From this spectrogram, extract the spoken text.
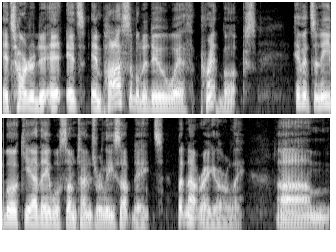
It's harder to it, it's impossible to do with print books. If it's an ebook, yeah, they will sometimes release updates, but not regularly. Um,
